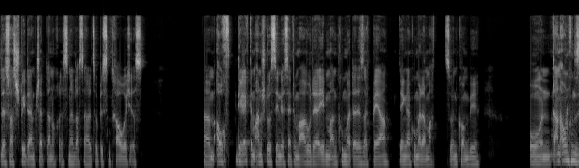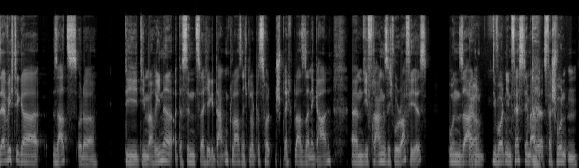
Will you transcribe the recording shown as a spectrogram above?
das, was später im Chapter noch ist, ne, dass er halt so ein bisschen traurig ist. Ähm, auch direkt im Anschluss sehen wir Sentomaru, der eben an Kuma, der sagt Bär, denkt an Kuma, der macht so ein Kombi. Und dann auch noch ein sehr wichtiger Satz oder die, die Marine, das sind zwar hier Gedankenblasen, ich glaube, das sollten Sprechblasen sein, egal. Ähm, die fragen sich, wo Ruffy ist und sagen, die wollten ihn festnehmen, aber er ist verschwunden.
